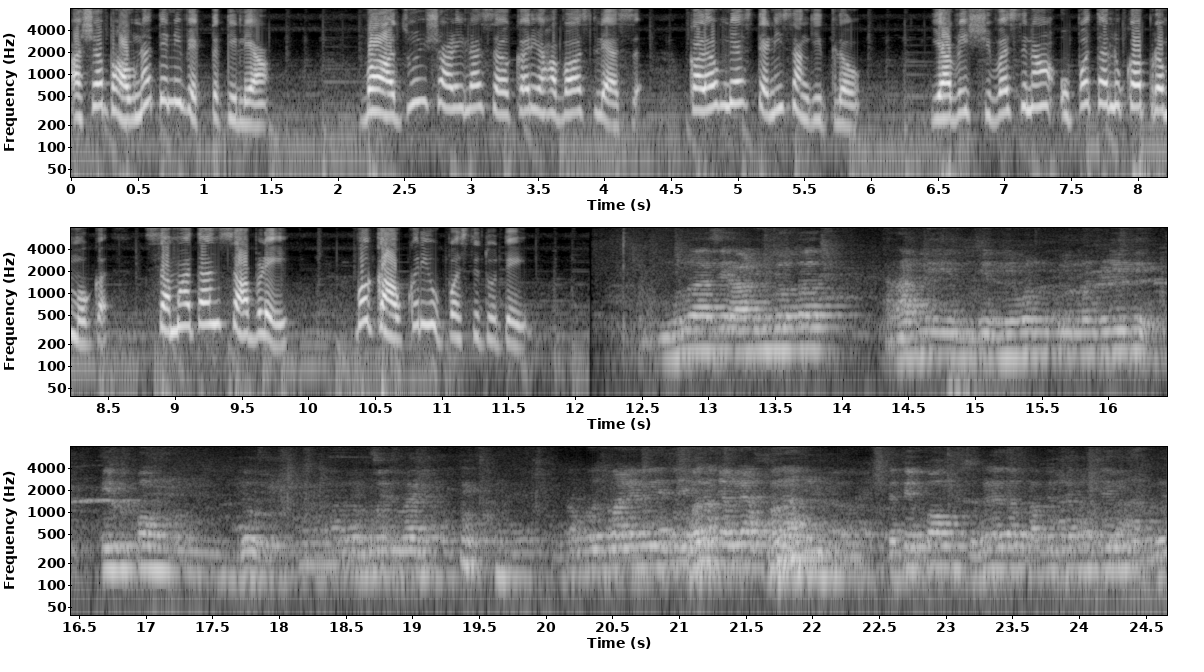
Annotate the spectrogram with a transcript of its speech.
अशा भावना त्यांनी व्यक्त केल्या व अजून शाळेला सहकार्य हवं असल्यास कळवण्यास त्यांनी सांगितलं. यावेळी शिवसेना उपतालुका प्रमुख समाधान साबळे व गावकरी उपस्थित होते मुलं असे आवडीचे होतात आणि आपली जी निवडणुकीची मंडळी येते ती बी पाहून घेऊ हो ना हो ना तर ते पाहून सगळे जातात आपल्या कर्मचारी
